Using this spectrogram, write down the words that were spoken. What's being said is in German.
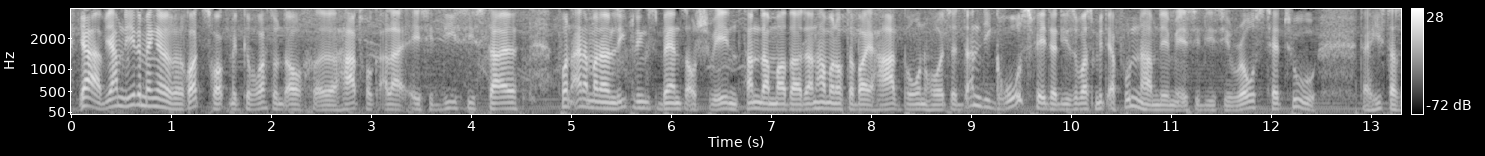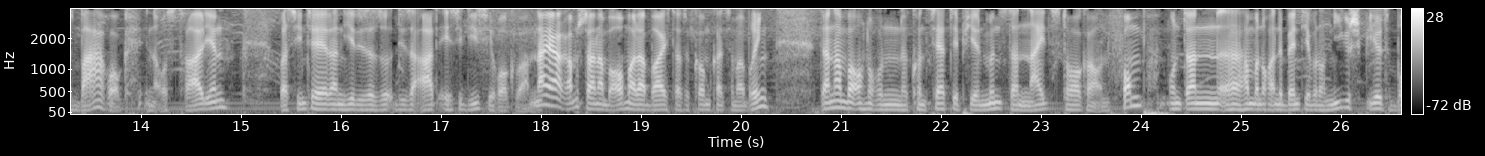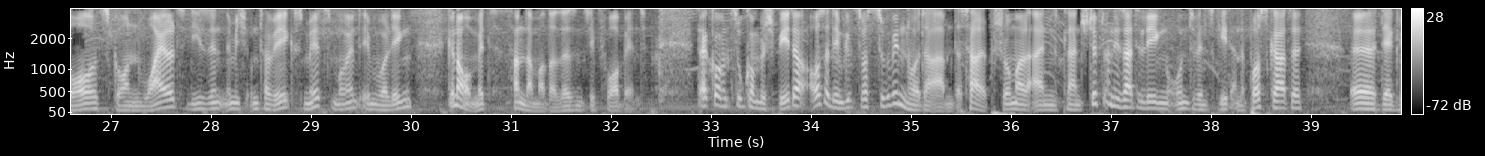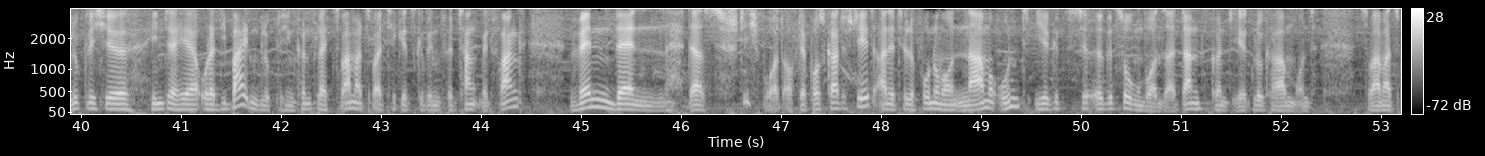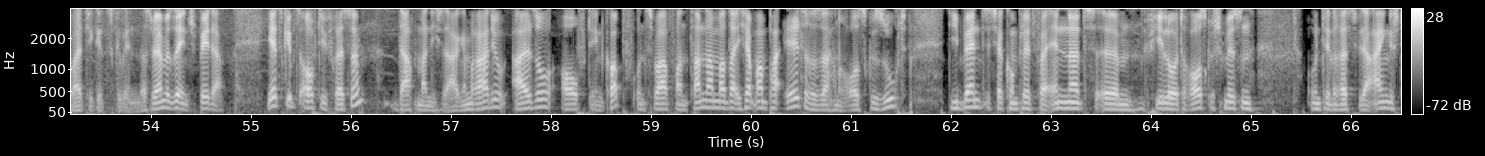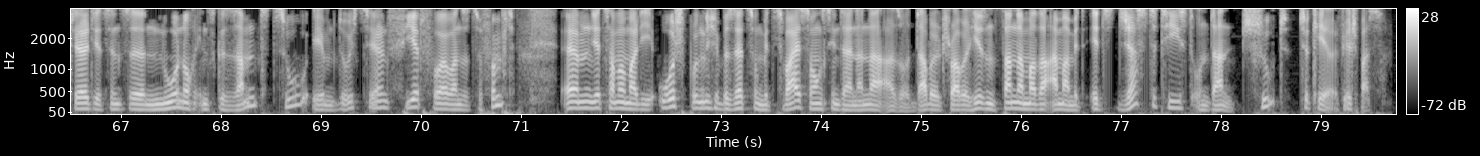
Ja, wir haben jede Menge Rotzrock mitgebracht und auch äh, Hardrock aller ACDC-Style von einer meiner Lieblingsbands aus Schweden, Thunder Mother. Dann haben wir noch dabei Hardbone heute. Dann die Großväter, die sowas mit erfunden haben, neben ACDC. Rose Tattoo. Da hieß das Barock in Australien was hinterher dann hier diese, diese Art ACDC-Rock war. Naja, Rammstein haben wir auch mal dabei. Ich dachte, komm, kannst du ja mal bringen. Dann haben wir auch noch einen Konzerttipp hier in Münster, Nightstalker und Fomp. Und dann äh, haben wir noch eine Band, die haben wir noch nie gespielt, Balls Gone Wild. Die sind nämlich unterwegs mit, Moment, eben überlegen, genau, mit Thunder Mother, da sind sie Vorband. Da kommen, wir später. Außerdem gibt es was zu gewinnen heute Abend. Deshalb schon mal einen kleinen Stift an die Seite legen und, wenn es geht, eine Postkarte. Äh, der Glückliche hinterher, oder die beiden Glücklichen können vielleicht zweimal zwei Tickets gewinnen für Tank mit Frank. Wenn denn das Stichwort auf der Postkarte steht, eine Telefonnummer und Name und ihr äh, gezogen worden seid, dann könnt ihr Glück haben und zweimal zwei Tickets gewinnen. Das werden wir sehen später. Jetzt gibt es auf die Fresse, darf man nicht sagen im Radio, also auf den Kopf und zwar von Thunder Mother. Ich habe mal ein paar ältere Sachen rausgesucht. Die Band ist ja komplett verändert, ähm, vier Leute rausgeschmissen und den Rest wieder eingestellt. Jetzt sind sie nur noch insgesamt zu, eben durchzählen, viert, vorher waren sie zu fünft. Ähm, jetzt haben wir mal die ursprüngliche Besetzung mit zwei Songs hintereinander, also Double Trouble. Hier sind Thunder Mother einmal mit It's Just a Teased und dann Shoot to Kill. Viel Spaß.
